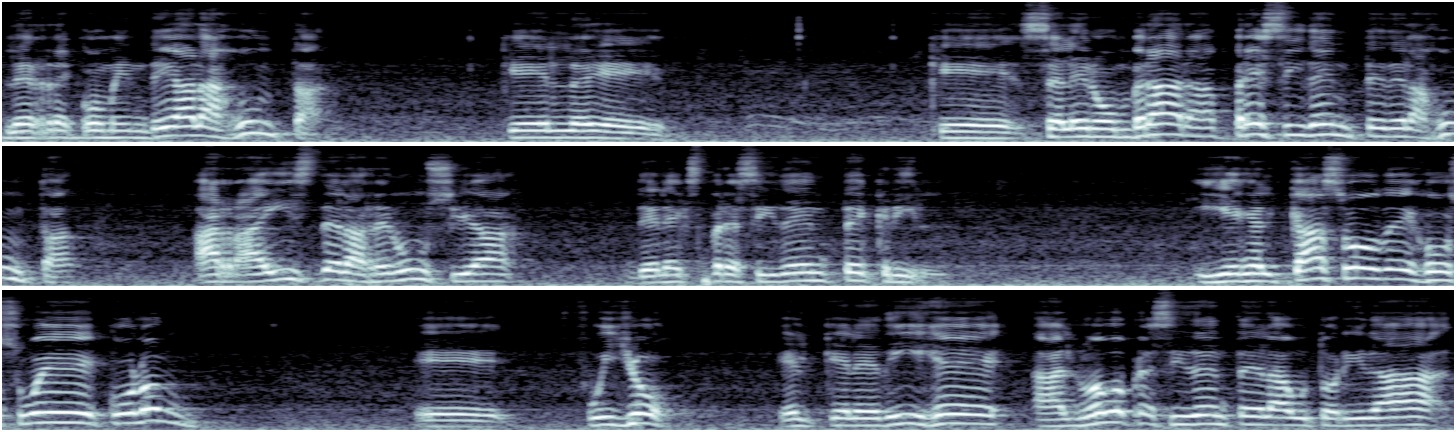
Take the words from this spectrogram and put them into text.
le recomendé a la junta que, le, que se le nombrara presidente de la junta a raíz de la renuncia del expresidente Krill. Y en el caso de Josué Colón, eh, fui yo el que le dije al nuevo presidente de la autoridad,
